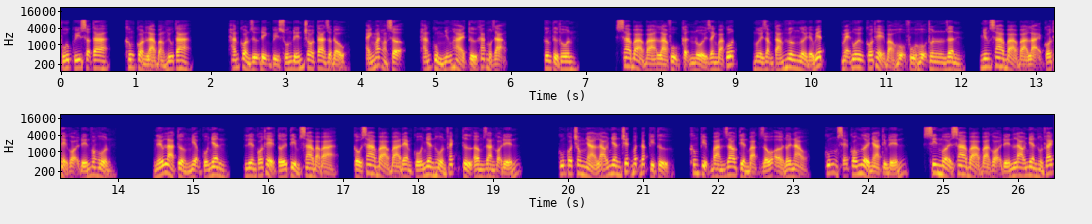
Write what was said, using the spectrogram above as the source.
phú quý sợ ta, không còn là bằng hữu ta. Hắn còn dự định quỳ xuống đến cho ta dập đầu, ánh mắt hoảng sợ, hắn cùng những hải tử khác một dạng. Cương tử thôn. Sa bà bà là phụ cận nổi danh bà cốt, mười dặm tám hương người đều biết, mẹ nuôi có thể bảo hộ phù hộ thôn dân, nhưng sa bà bà lại có thể gọi đến vong hồn. Nếu là tưởng niệm cố nhân, liền có thể tới tìm sa bà bà, cầu sa bà bà đem cố nhân hồn phách từ âm gian gọi đến. Cũng có trong nhà lão nhân chết bất đắc kỳ tử, không kịp bàn giao tiền bạc giấu ở nơi nào, cũng sẽ có người nhà tìm đến, xin mời sa bà bà gọi đến lao nhân hồn phách.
